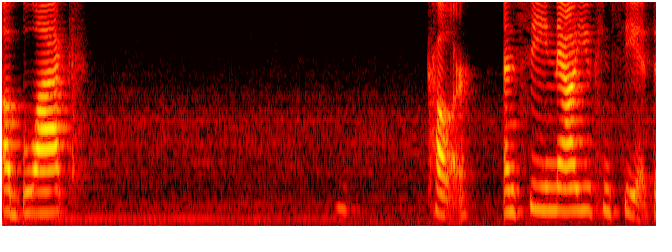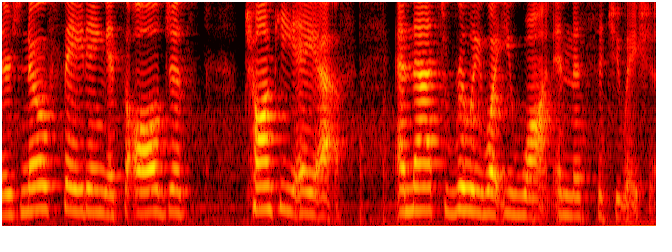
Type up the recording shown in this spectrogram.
a black color. And see, now you can see it. There's no fading. It's all just chonky AF. And that's really what you want in this situation.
